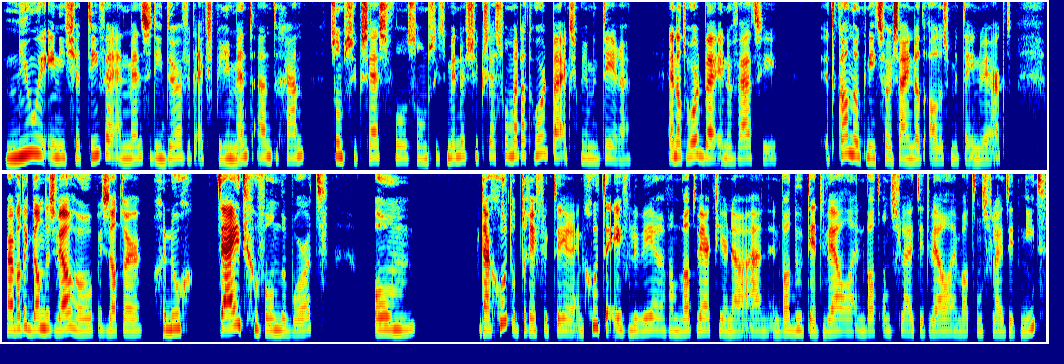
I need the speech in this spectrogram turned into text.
nieuwe initiatieven en mensen die durven het experiment aan te gaan. Soms succesvol, soms iets minder succesvol, maar dat hoort bij experimenteren. En dat hoort bij innovatie. Het kan ook niet zo zijn dat alles meteen werkt. Maar wat ik dan dus wel hoop, is dat er genoeg tijd gevonden wordt om daar goed op te reflecteren en goed te evalueren van wat werkt hier nou aan en wat doet dit wel en wat ontsluit dit wel en wat ontsluit dit niet.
